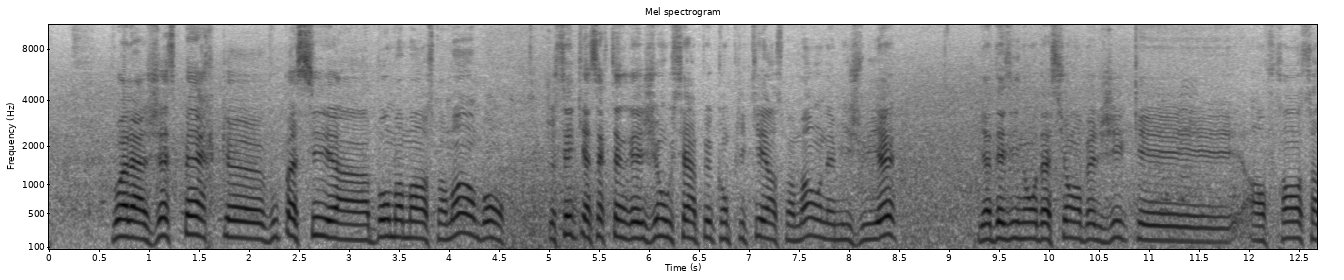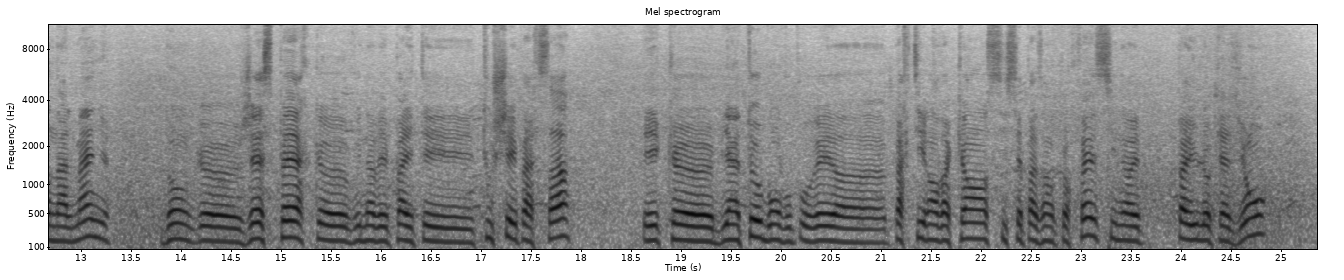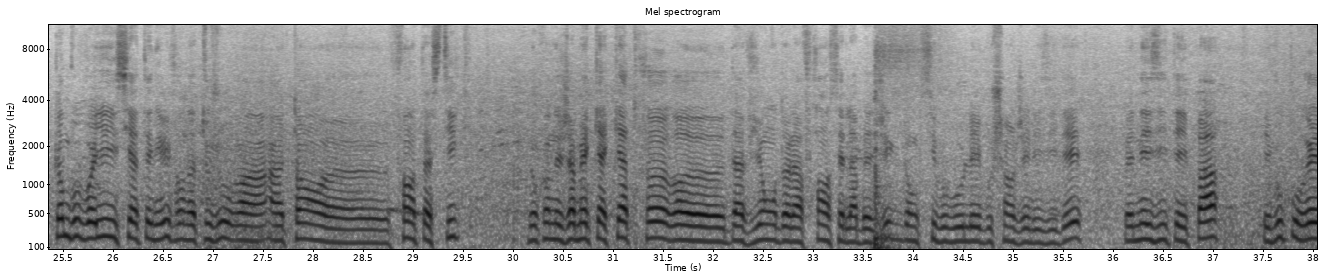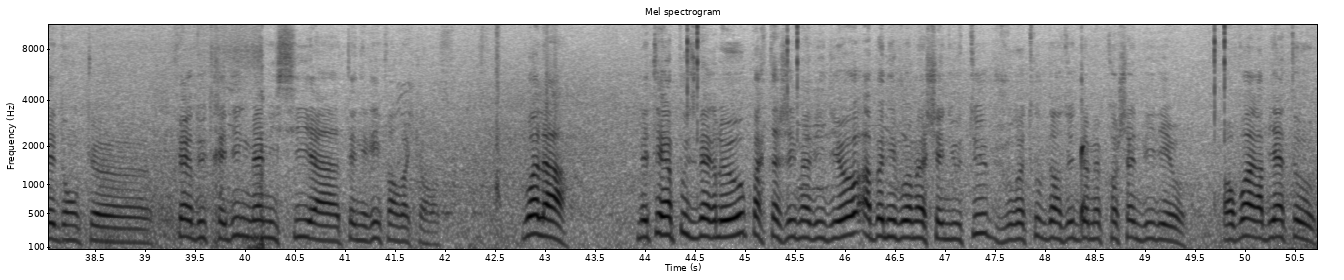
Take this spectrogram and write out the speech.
Voilà, j'espère que vous passez un bon moment en ce moment. Bon, je sais qu'il y a certaines régions où c'est un peu compliqué en ce moment, on est mi-juillet, il y a des inondations en Belgique et en France, en Allemagne, donc euh, j'espère que vous n'avez pas été touché par ça et que bientôt bon, vous pourrez euh, partir en vacances si ce n'est pas encore fait, si vous n'avez pas eu l'occasion. Comme vous voyez ici à Tenerife on a toujours un, temps euh, fantastique donc on n'est jamais qu'à 4 heures euh, d'avion de la France et de la Belgique donc si vous voulez vous changer les idées, ben, n'hésitez pas et vous pourrez donc euh, faire du trading même ici à Tenerife en vacances. Voilà, mettez un pouce vers le haut, partagez ma vidéo, abonnez-vous à ma chaîne YouTube, je vous retrouve dans une de mes prochaines vidéos. Au revoir, à bientôt.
